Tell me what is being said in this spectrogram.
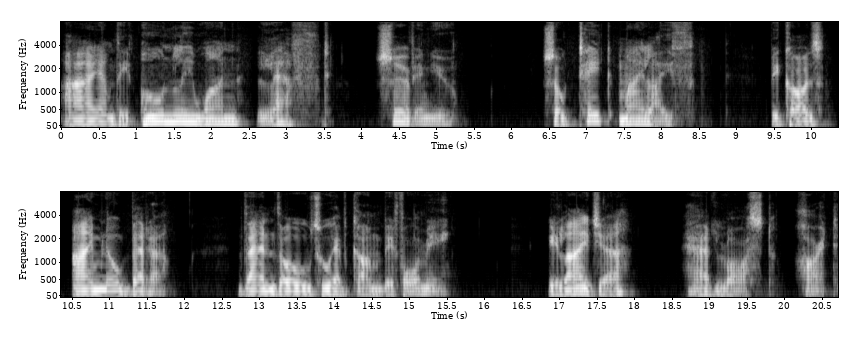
I am the only one left serving you. So take my life, because I'm no better than those who have come before me. Elijah had lost heart.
